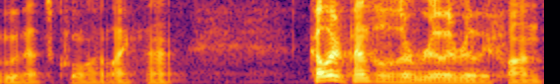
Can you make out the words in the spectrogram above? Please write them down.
Ooh, that's cool. I like that. Colored pencils are really really fun.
